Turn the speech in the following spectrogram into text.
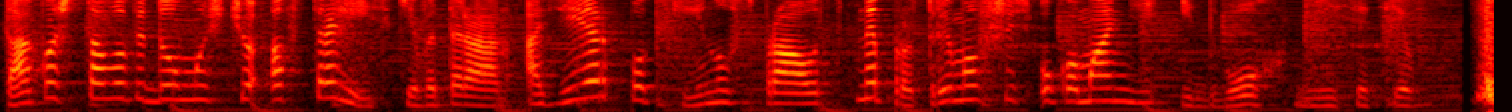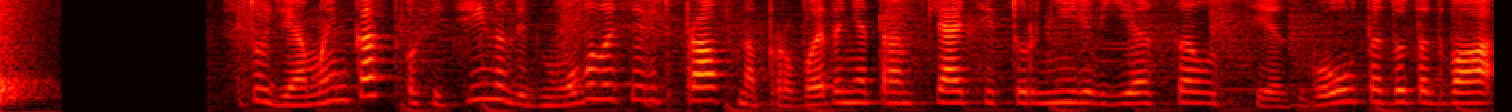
Також стало відомо, що австралійський ветеран Азієр покинув спраут, не протримавшись у команді і двох місяців. Студія Maincast офіційно відмовилася від прав на проведення трансляцій турнірів ESL CSGO та Dota 2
